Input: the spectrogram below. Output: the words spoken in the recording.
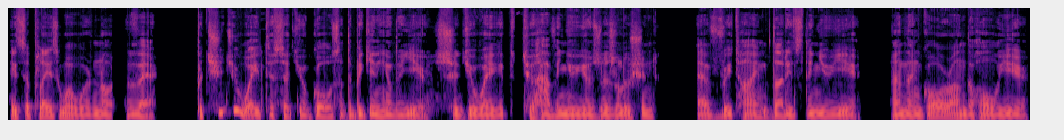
it's a place where we're not there. But should you wait to set your goals at the beginning of the year? Should you wait to have a New Year's resolution every time that it's the new year and then go around the whole year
